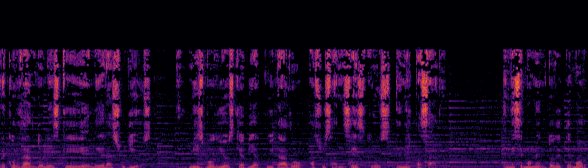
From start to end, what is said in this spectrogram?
recordándoles que Él era su Dios, el mismo Dios que había cuidado a sus ancestros en el pasado. En ese momento de temor,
